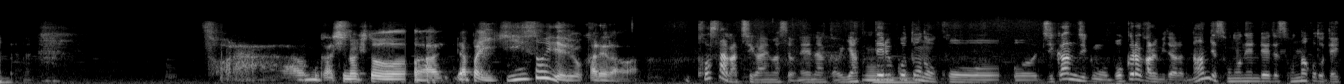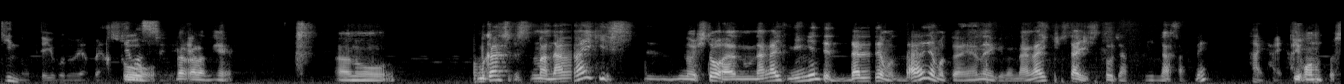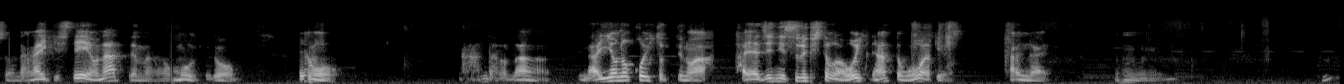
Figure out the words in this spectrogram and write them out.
そら、昔の人は、やっぱり生き急いでるよ、彼らは。濃さが違いますよね。なんかやってることのこう、こう時間軸も僕らから見たら、なんでその年齢でそんなことできんのっていうことをやっぱりやってますし、ね。だからね、あの、昔、まあ、長生きしの人は、長生き、人間って誰でも、誰でもとは言わないけど、長生きしたい人じゃん、皆さんね。はいはいはい。基本としては長生きしてよなってのは思うけど、でも、なんだろうな、内容の濃い人っていうのは、早死にする人が多いなと思うわけよ、案外。うん、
